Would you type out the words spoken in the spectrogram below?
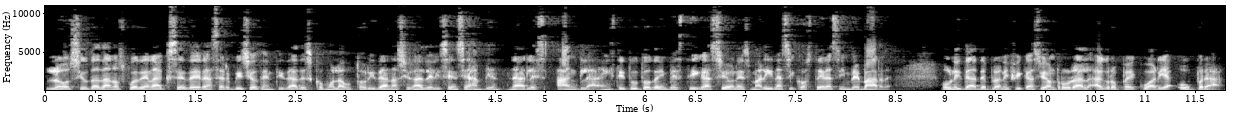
los ciudadanos pueden acceder a servicios de entidades como la Autoridad Nacional de Licencias Ambientales ANGLA, Instituto de Investigaciones Marinas y Costeras INVEMAR, Unidad de Planificación Rural Agropecuaria UPRA,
